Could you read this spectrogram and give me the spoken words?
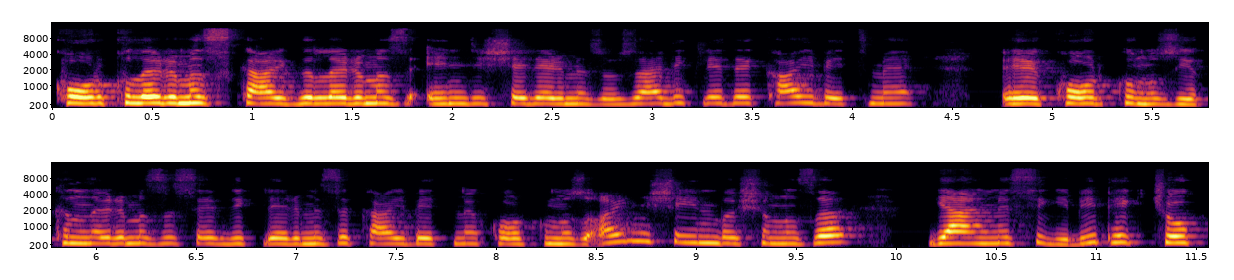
korkularımız, kaygılarımız, endişelerimiz, özellikle de kaybetme e, korkumuz, yakınlarımızı, sevdiklerimizi kaybetme korkumuz, aynı şeyin başımıza gelmesi gibi pek çok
